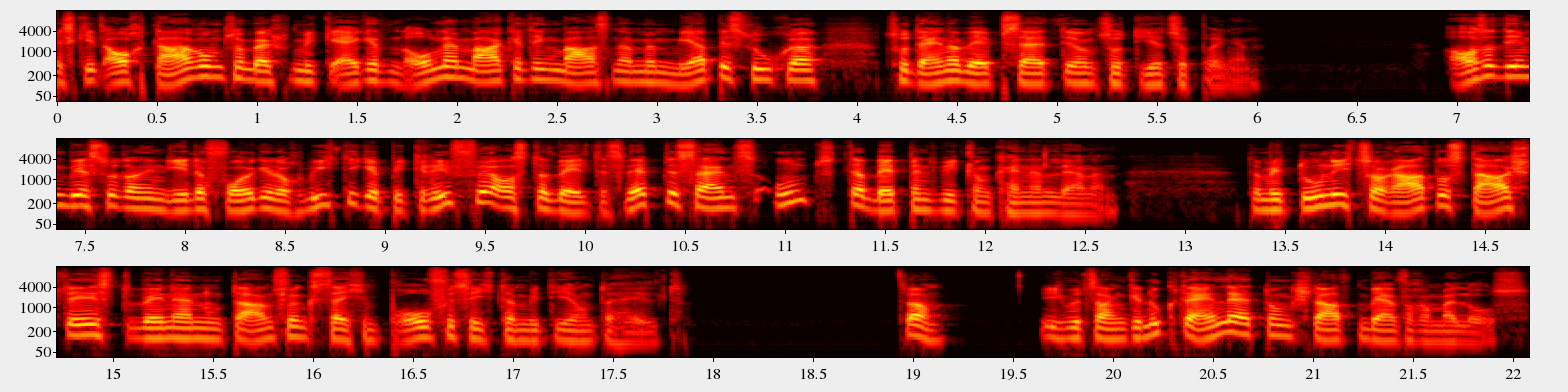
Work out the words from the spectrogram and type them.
Es geht auch darum, zum Beispiel mit geeigneten Online-Marketing-Maßnahmen mehr Besucher zu deiner Webseite und zu dir zu bringen. Außerdem wirst du dann in jeder Folge noch wichtige Begriffe aus der Welt des Webdesigns und der Webentwicklung kennenlernen, damit du nicht so ratlos dastehst, wenn ein unter Anführungszeichen Profi sich dann mit dir unterhält. So, ich würde sagen, genug der Einleitung, starten wir einfach einmal los.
